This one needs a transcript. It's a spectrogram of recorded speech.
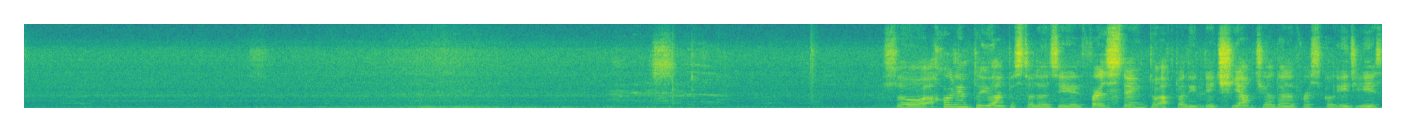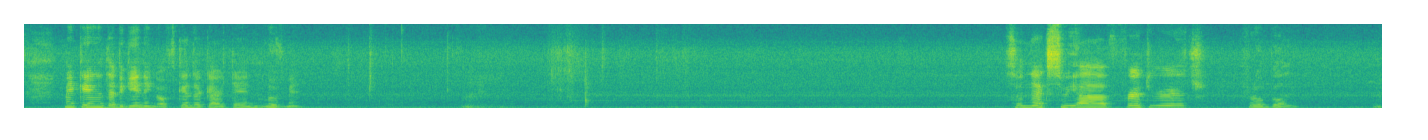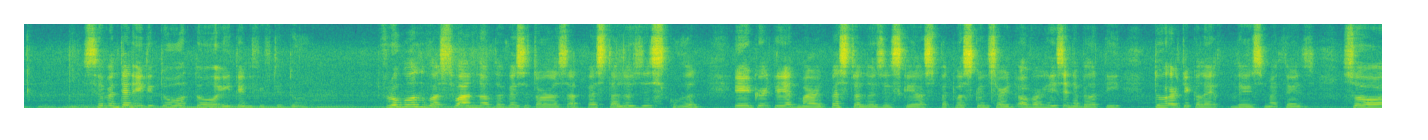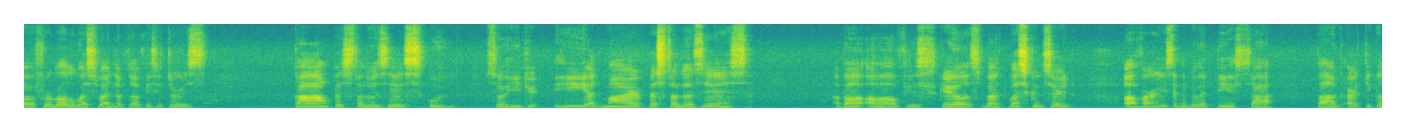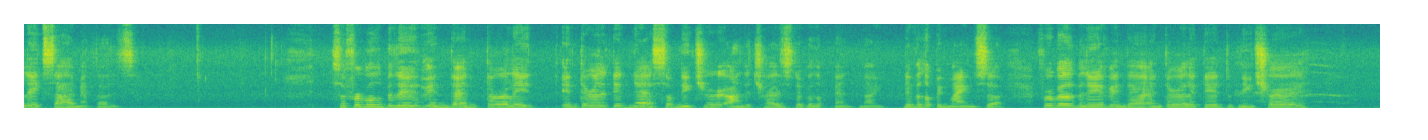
So, according to Johann Pestalozzi, the first thing to actually teach young children at first school age is making the beginning of kindergarten movement. So next we have Friedrich Froebel, 1782 to 1852. Froebel was one of the visitors at Pestalozzi's school. He greatly admired Pestalozzi's skills but was concerned over his inability to articulate these methods. So, Froebel was one of the visitors kang Pestalozzi's school. So, he, he admired Pestalozzi's about of his skills but was concerned over his inability sa pag-articulate sa methods. So Froebel believed in the interrelatedness of nature and the child's development mind, developing mind. So Froebel believed in the interrelated of nature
